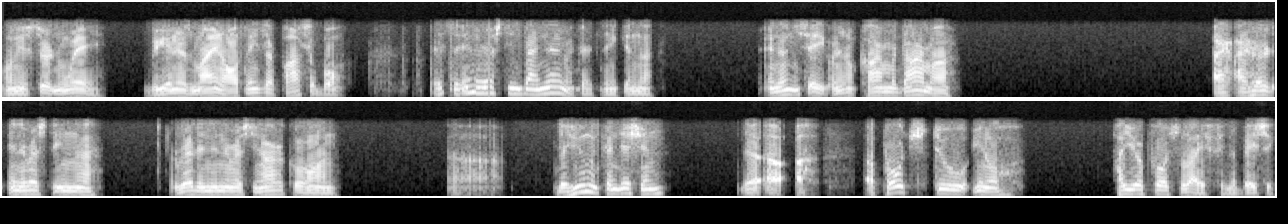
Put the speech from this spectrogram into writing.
only a certain way. Beginner's mind, all things are possible. It's an interesting dynamic, I think, and uh, and then you say, you know, karma dharma. I I heard interesting, uh, read an interesting article on uh, the human condition, the uh, uh, approach to you know how you approach life in a basic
